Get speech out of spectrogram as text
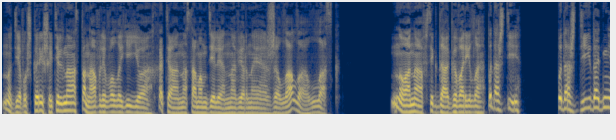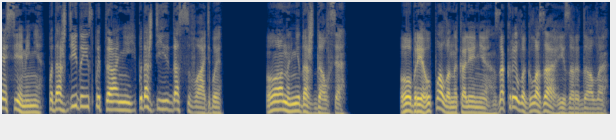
но девушка решительно останавливала ее, хотя на самом деле, наверное, желала ласк. Но она всегда говорила «подожди». Подожди до дня семени, подожди до испытаний, подожди до свадьбы. Он не дождался. Обри упала на колени, закрыла глаза и зарыдала.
